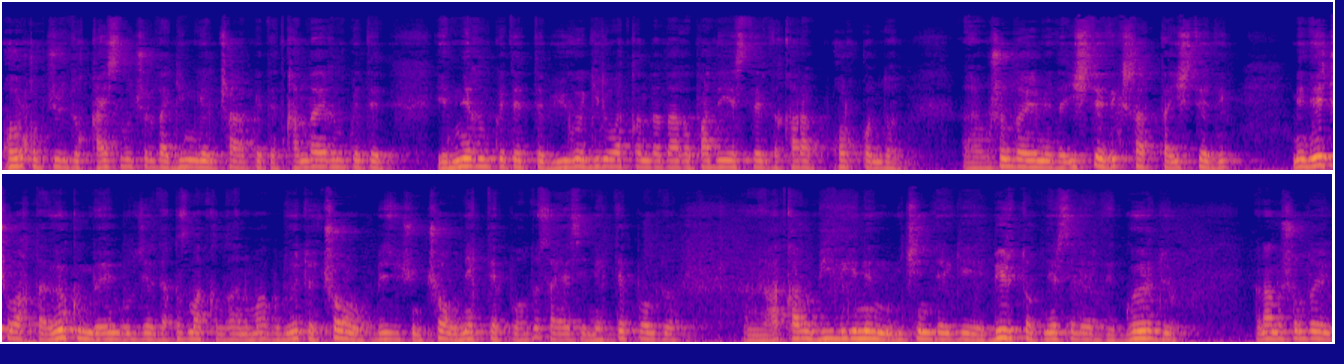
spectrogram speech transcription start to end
коркуп жүрдүк кайсыл учурда ким келип чаап кетет кандай кылып кетет эмне кылып кетет деп үйгө кирип атканда дагы подъезддерди карап корккондон ошондой эмеде иштедик шартта иштедик мен эч убакта өкүнбөйм бул жерде кызмат кылганыма бул өтө чоң биз үчүн чоң мектеп болду саясий мектеп болду аткаруу бийлигинин ичиндеги бир топ нерселерди көрдүк анан ошондой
